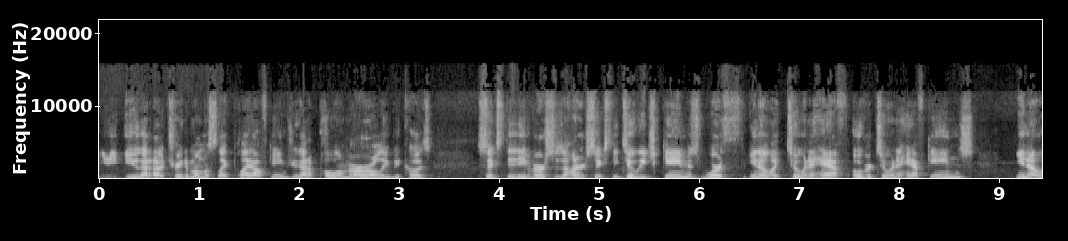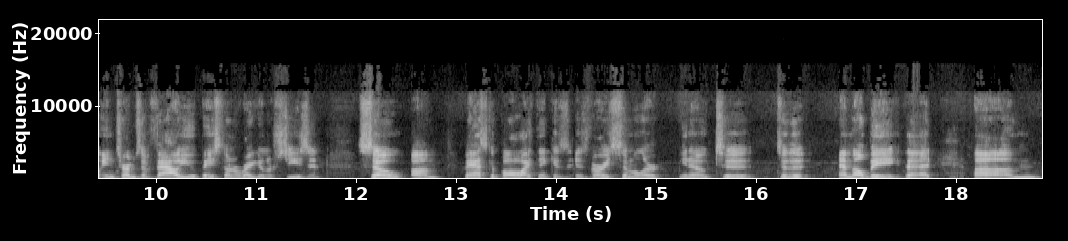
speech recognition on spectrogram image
you, you got to treat them almost like playoff games. You got to pull them early because 60 versus 162 each game is worth you know like two and a half over two and a half games you know in terms of value based on a regular season. So um, basketball i think is is very similar you know to to the mlb that um,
